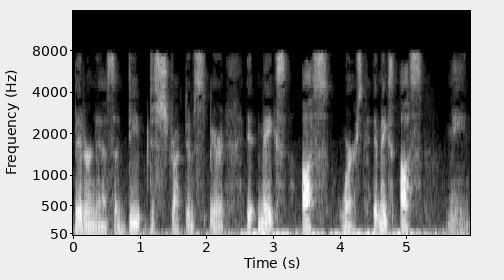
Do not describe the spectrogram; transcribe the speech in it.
bitterness, a deep destructive spirit. It makes us worse. It makes us mean.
